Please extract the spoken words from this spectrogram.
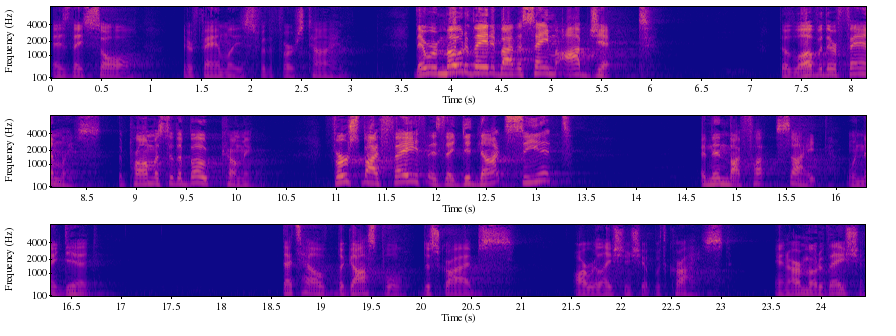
as they saw their families for the first time. They were motivated by the same object the love of their families, the promise of the boat coming. First by faith as they did not see it, and then by sight when they did. That's how the gospel describes our relationship with Christ and our motivation.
